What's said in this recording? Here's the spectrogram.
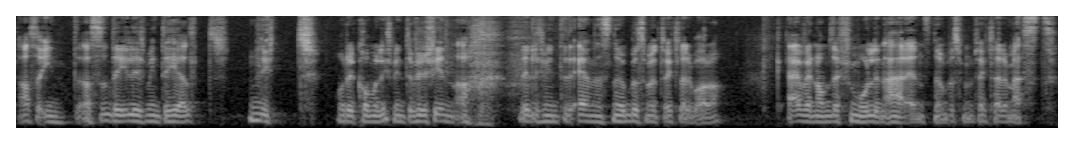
alltså, inte, alltså det är liksom inte helt nytt och det kommer liksom inte försvinna. Det är liksom inte en snubbe som utvecklar det bara. Även om det förmodligen är en snubbe som utvecklar det mest.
